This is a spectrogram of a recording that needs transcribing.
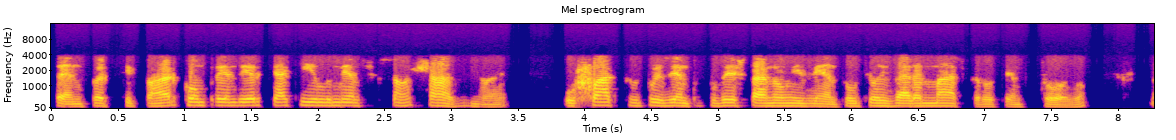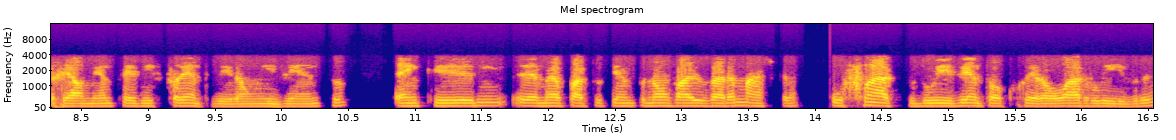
pretende participar, compreender que há aqui elementos que são chave, não é? O facto de, por exemplo, poder estar num evento, utilizar a máscara o tempo todo, realmente é diferente de ir a um evento em que a maior parte do tempo não vai usar a máscara. O facto do evento ocorrer ao ar livre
